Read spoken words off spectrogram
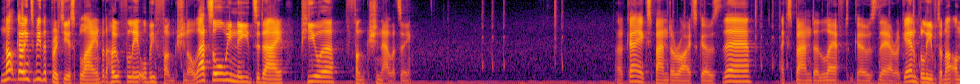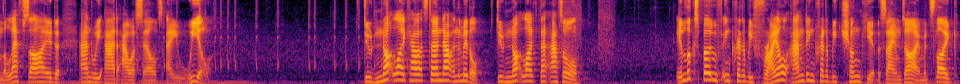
Not going to be the prettiest plane, but hopefully it will be functional. That's all we need today. Pure functionality. Okay, expander right goes there. Expander left goes there again, believe it or not, on the left side. And we add ourselves a wheel. Do not like how that's turned out in the middle. Do not like that at all. It looks both incredibly frail and incredibly chunky at the same time. It's like,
